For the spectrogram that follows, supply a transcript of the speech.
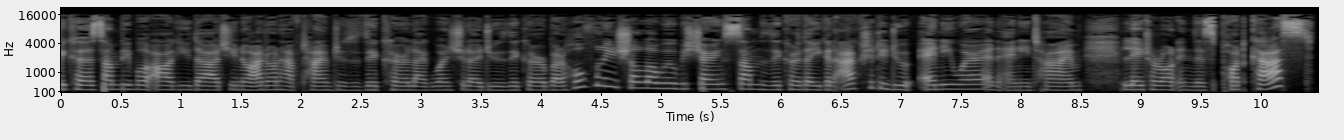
because some people argue that, you know, I don't have time to dhikr, like when should I do dhikr? But hopefully, inshallah, we'll be sharing some dhikr that you can actually do anywhere and anytime later on in this podcast.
